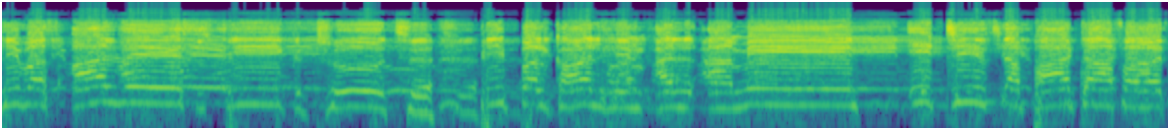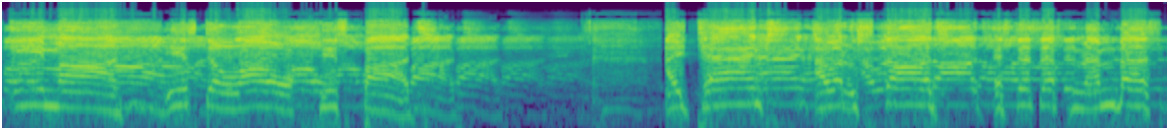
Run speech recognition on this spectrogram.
He was always speak truth. People call him Al-Amin. It is the part of our Iman, is to love his path. I thank our ustads, SSF members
